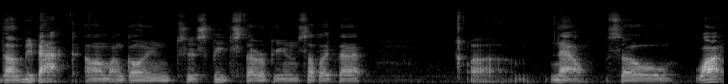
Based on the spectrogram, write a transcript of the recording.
that'll be back. Um, I'm going to speech therapy and stuff like that um, now. So why?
